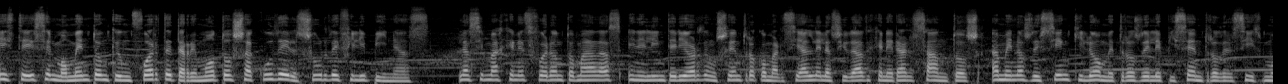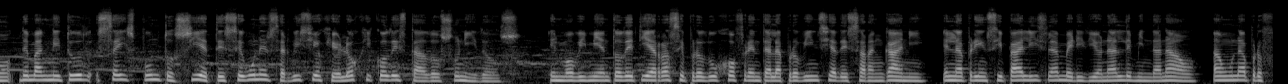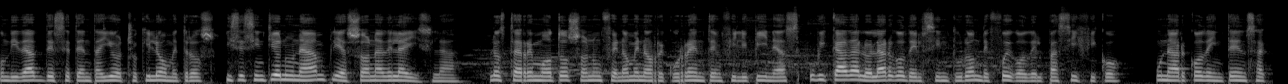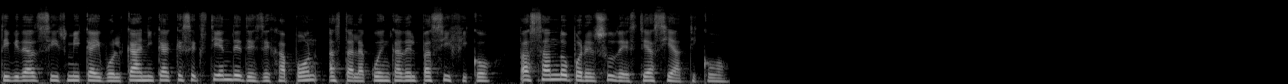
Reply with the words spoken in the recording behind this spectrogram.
Este es el momento en que un fuerte terremoto sacude el sur de Filipinas. Las imágenes fueron tomadas en el interior de un centro comercial de la ciudad General Santos, a menos de 100 kilómetros del epicentro del sismo, de magnitud 6.7 según el Servicio Geológico de Estados Unidos. El movimiento de tierra se produjo frente a la provincia de Sarangani, en la principal isla meridional de Mindanao, a una profundidad de 78 kilómetros, y se sintió en una amplia zona de la isla. Los terremotos son un fenómeno recurrente en Filipinas, ubicada a lo largo del Cinturón de Fuego del Pacífico, un arco de intensa actividad sísmica y volcánica que se extiende desde Japón hasta la cuenca del Pacífico, pasando por el sudeste asiático.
